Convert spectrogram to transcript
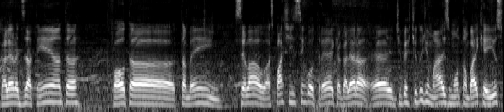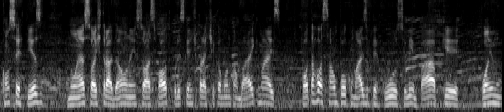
galera desatenta, falta também, sei lá, as partes de single track, a galera é divertido demais, o mountain bike é isso, com certeza, não é só estradão, nem só asfalto, por isso que a gente pratica mountain bike, mas falta roçar um pouco mais o percurso, limpar, porque põe,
